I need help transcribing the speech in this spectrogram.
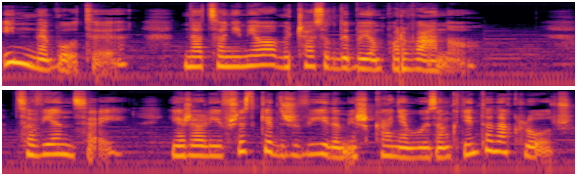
inne buty, na co nie miałaby czasu, gdyby ją porwano. Co więcej, jeżeli wszystkie drzwi do mieszkania były zamknięte na klucz,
